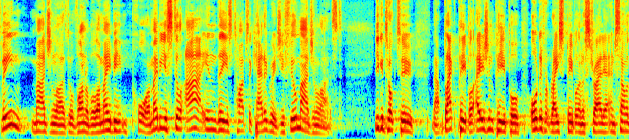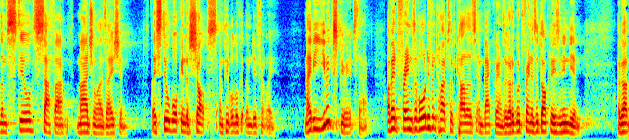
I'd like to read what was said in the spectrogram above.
been marginalized or vulnerable, or maybe poor, or maybe you still are in these types of categories. You feel marginalized. You can talk to uh, black people, Asian people, all different race people in Australia, and some of them still suffer marginalization. They still walk into shops and people look at them differently. Maybe you experience that. I've had friends of all different types of colours and backgrounds. I've got a good friend who's a doctor, he's an Indian. I've got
